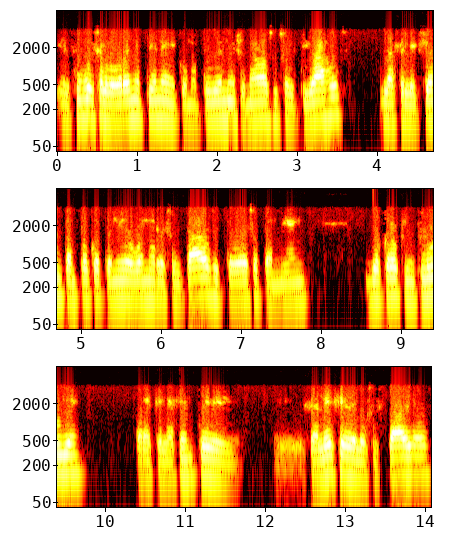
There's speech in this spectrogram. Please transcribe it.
el fútbol salvadoreño tiene, como tú bien mencionabas, sus altibajos la selección tampoco ha tenido buenos resultados y todo eso también yo creo que influye para que la gente eh, se aleje de los estadios,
